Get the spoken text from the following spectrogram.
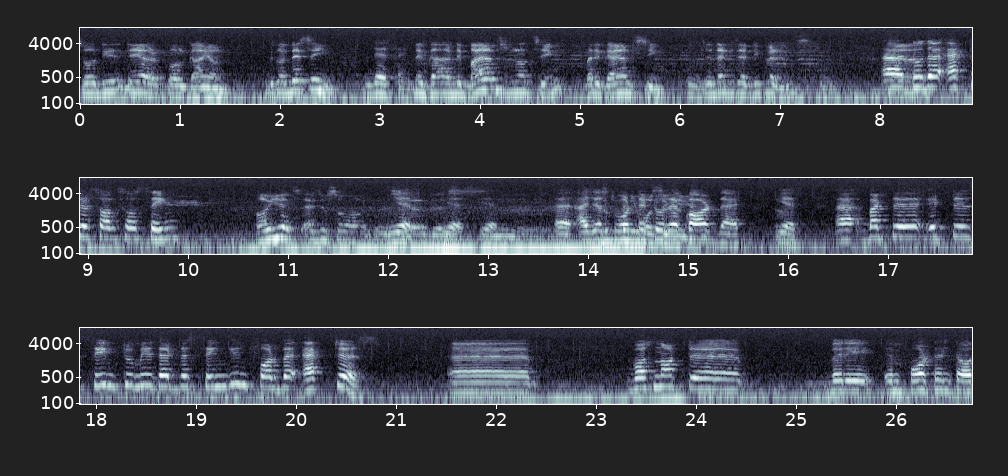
So these, they are called gayan because they sing. They sing. The, the bayans do not sing, but the gayans sing. Hmm. So that is the difference. Hmm. Uh, Uh, do the actors also sing? Oh yes, as you saw. uh, Yes, yes, yes. Uh, I just wanted to record that. Uh. Yes. Uh, but uh, it uh, seemed to me that the singing for the actors uh, was not uh, very important, or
